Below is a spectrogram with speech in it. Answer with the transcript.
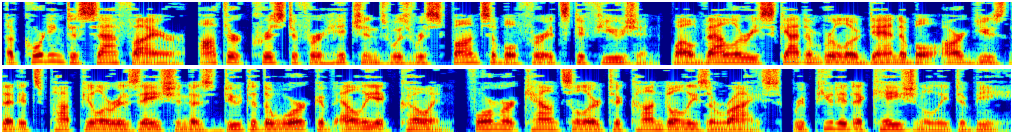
According to Safire, author Christopher Hitchens was responsible for its diffusion, while Valerie Scatambrillo Danable argues that its popularization is due to the work of Eliot Cohen, former counselor to Condoleezza Rice, reputed occasionally to be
